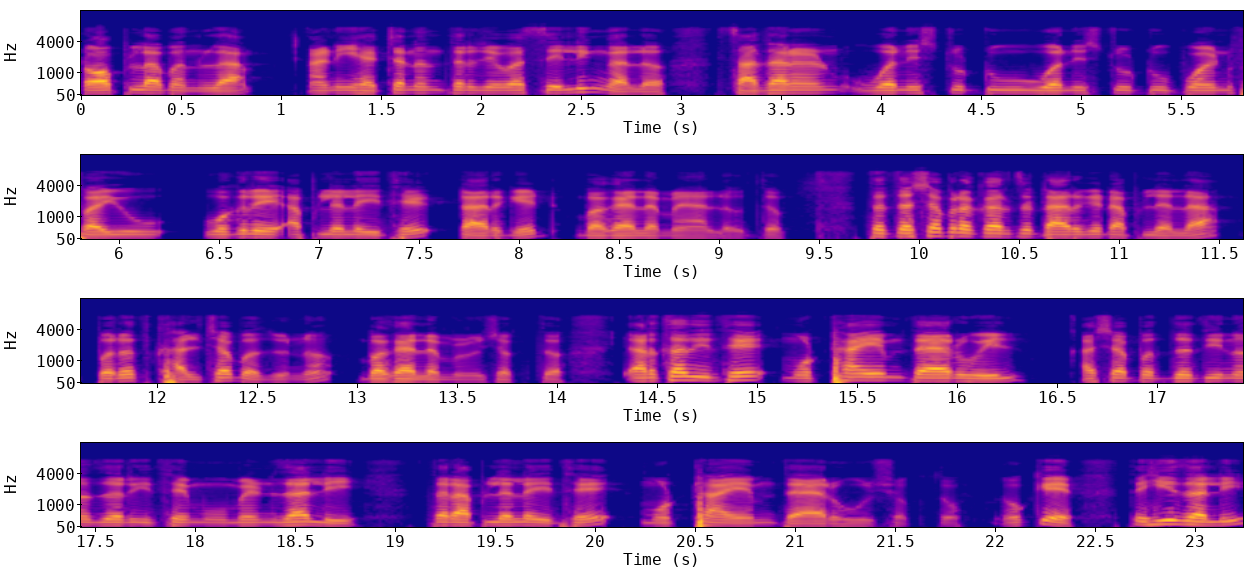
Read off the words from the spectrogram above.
टॉपला बनला आणि ह्याच्यानंतर जेव्हा सेलिंग आलं साधारण one is to two one is to two point five वगैरे आपल्याला इथे टार्गेट बघायला मिळालं होतं. तर तशा प्रकारचं टार्गेट आपल्याला परत खालच्या बाजूनं बघायला मिळू शकतं. अर्थात इथे मोठा एम तयार होईल. अशा पद्धतीनं जर इथे मुवमेंट झाली तर आपल्याला इथे मोठा एम तयार होऊ शकतो. ओके तर ही झाली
